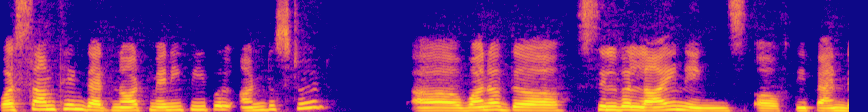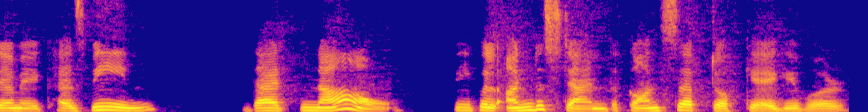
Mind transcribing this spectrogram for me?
was something that not many people understood. Uh, one of the silver linings of the pandemic has been that now people understand the concept of caregiver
